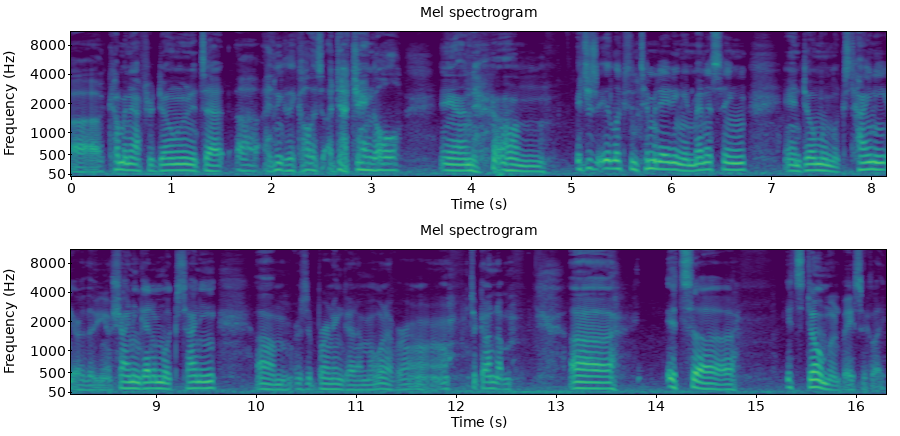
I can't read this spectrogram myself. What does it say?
uh, coming after Domon it's at uh, I think they call this a Dutch angle. And um, it just it looks intimidating and menacing. And Domon looks tiny or the you know Shining Gundam looks tiny. Um, or is it Burning Gundam or whatever? I don't know. It's a Gundam. Uh, it's uh it's Domon basically.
